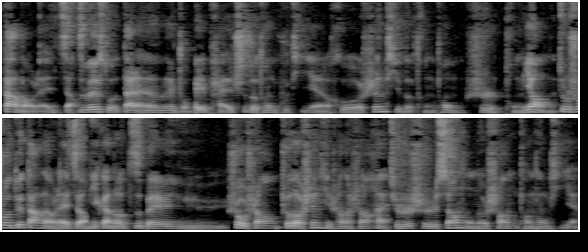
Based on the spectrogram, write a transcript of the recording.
大脑来讲，自卑所带来的那种被排斥的痛苦体验和身体的疼痛是同样的。就是说，对大脑来讲，你感到自卑与受伤、受到身体上的伤害，其实是相同的伤疼痛体验。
